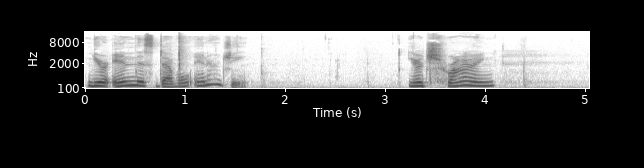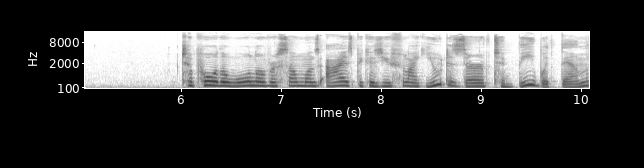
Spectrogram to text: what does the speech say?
You're in this devil energy. You're trying to pull the wool over someone's eyes because you feel like you deserve to be with them,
